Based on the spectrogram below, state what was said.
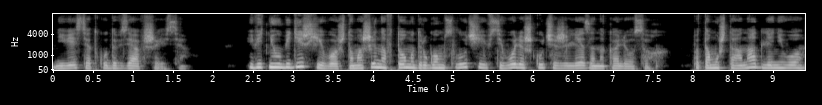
невесть откуда взявшаяся. И ведь не убедишь его, что машина в том и другом случае всего лишь куча железа на колесах потому что она для него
